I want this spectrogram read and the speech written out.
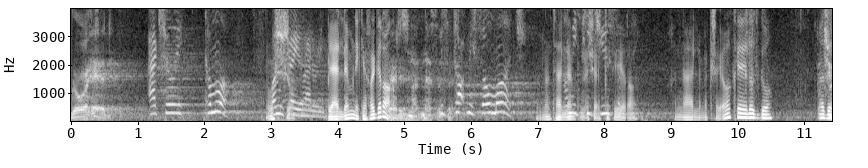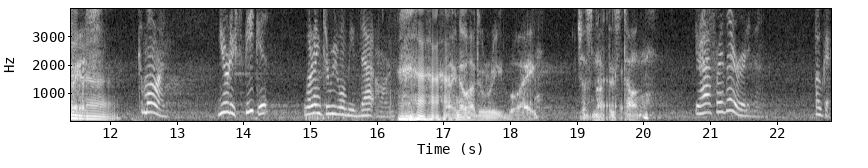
Go ahead. Actually, come look. Let me وش show you how to read. this. بيعلمني كيف اقرا That is not You've necessary. taught me so much. انا Let me تعلمت من teach اشياء you كثيرة something. خلنا اعلمك شيء اوكي ليتس جو بعدين Atreus. آه، Come on. You already speak it. Learning to read won't be that hard. I know how to read, boy. Just not this tongue. You're halfway there already then. Okay.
